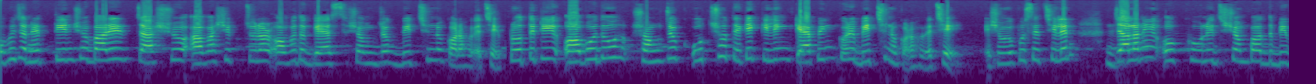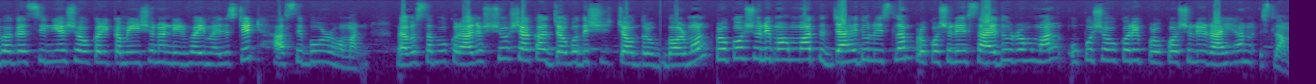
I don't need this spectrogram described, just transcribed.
অভিযানে তিনশো বাড়ির চারশো আবাসিক চুলার অবৈধ গ্যাস সংযোগ বিচ্ছিন্ন করা হয়েছে। প্রতিটি অবৈধ সংযোগ উৎস থেকে কিলিং, ক্যাপিং করে বিচ্ছিন্ন করা হয়েছে। এ সময় উপস্থিত ছিলেন জ্বালানি ও খনিজ সম্পদ বিভাগের সিনিয়র সহকারী কমিশনার নির্বাহী ম্যাজিস্ট্রেট হাসিবুর রহমান, ব্যবস্থাপক রাজস্ব শাখা জগদীশ চন্দ্র বর্মন, প্রকৌশলী মোহাম্মদ জাহিদুল ইসলাম, প্রকৌশলী সাইদুর রহমান, উপসহকারী প্রকৌশলী রাইহান ইসলাম।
